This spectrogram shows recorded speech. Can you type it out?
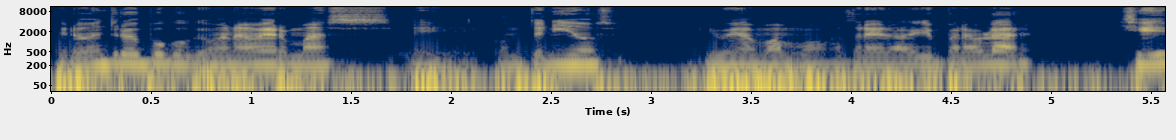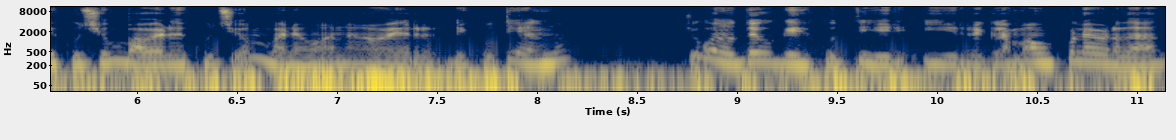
pero dentro de poco que van a haber más eh, contenidos que vamos a traer a alguien para hablar. Si hay discusión, va a haber discusión, bueno, van a haber discutiendo. Yo cuando tengo que discutir y reclamamos por la verdad,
